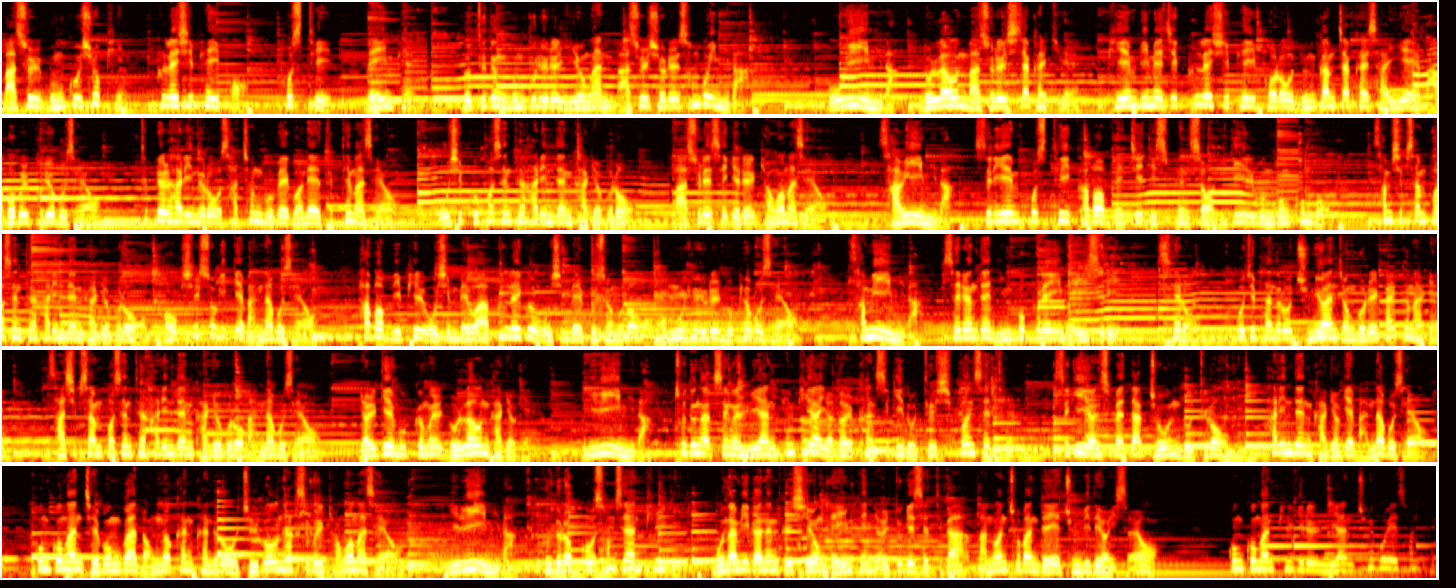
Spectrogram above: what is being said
마술 문구 쇼핑, 플래시 페이퍼, 포스트잇, 네임펜, 노트 등 문구류를 이용한 마술쇼를 선보입니다. 5위입니다. 놀라운 마술을 시작할 기회. B&B 매직 플래시 페이퍼로 눈 깜짝할 사이에 마법을 부려보세요. 특별 할인으로 4,900원에 득템하세요. 59% 할인된 가격으로 마술의 세계를 경험하세요. 4위입니다. 3M 포스트잇 팝업 배지 디스펜서 ED100 콤보 33% 할인된 가격으로 더욱 실속 있게 만나보세요. 팝업 리필 50매와 플래그 50매 구성으로 업무 효율을 높여보세요. 3위입니다. 세련된 인포프레임 A3 세로 꼬집판으로 중요한 정보를 깔끔하게 43% 할인된 가격으로 만나보세요. 10개 묶음을 놀라운 가격에 2위입니다. 초등학생을 위한 펜피아 8칸 쓰기 노트 10번 세트 쓰기 연습에 딱 좋은 노트로 할인된 가격에 만나보세요. 꼼꼼한 재봉과 넉넉한 칸으로 즐거운 학습을 경험하세요. 1위입니다. 부드럽고 섬세한 필기 모나미 가는 글씨용 네임펜 12개 세트가 만원 초반대에 준비되어 있어요. 꼼꼼한 필기를 위한 최고의 선택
